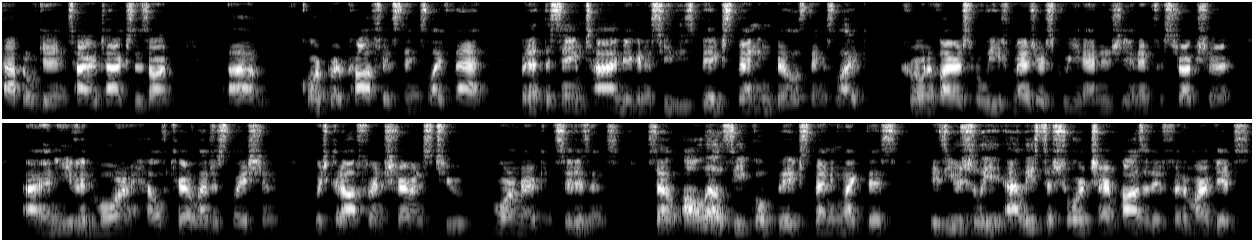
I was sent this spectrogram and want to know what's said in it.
capital gains, higher taxes on um, corporate profits, things like that. But at the same time, you're going to see these big spending bills, things like coronavirus relief measures, green energy and infrastructure, uh, and even more healthcare legislation, which could offer insurance to more American citizens. So, all else equal, big spending like this is usually at least a short term positive for the markets.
